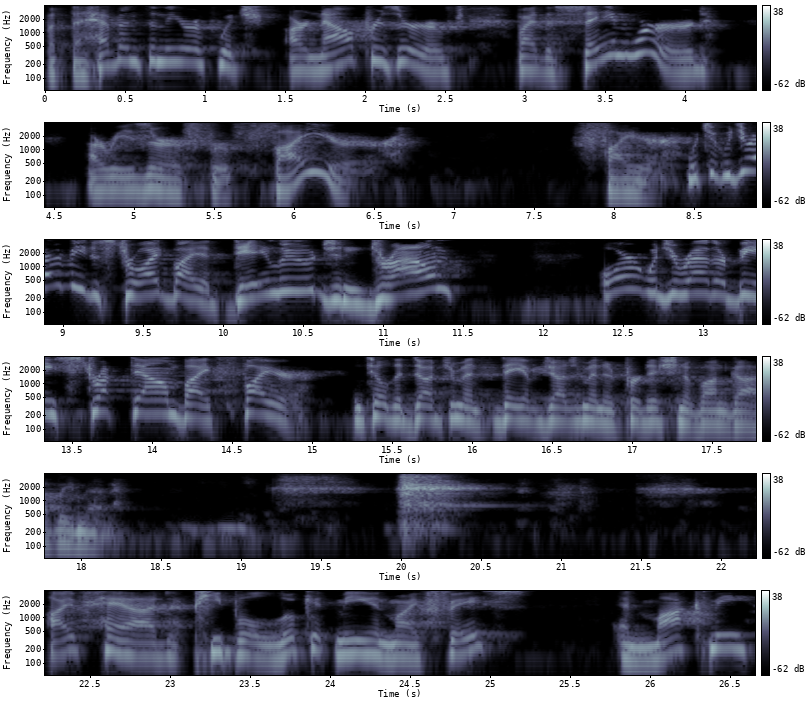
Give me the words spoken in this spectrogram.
But the heavens and the earth, which are now preserved by the same word, are reserved for fire. Fire. Would you, would you rather be destroyed by a deluge and drown? Or would you rather be struck down by fire until the judgment, day of judgment and perdition of ungodly men? I've had people look at me in my face and mock me.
